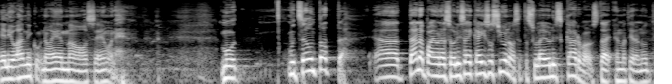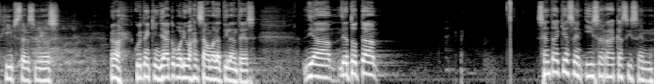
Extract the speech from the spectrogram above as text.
Eli onhan niin kuin, no en mä ole semmoinen. Mutta mut se on totta. Tänä päivänä se olisi aika iso siunaus, että sulla ei olisi karvaus. Tai en mä tiedä, nyt hipsters myös. No, kuitenkin Jakob oli vähän samalla tilanteessa. Ja, ja tota, sen takia sen isä rakasi sen,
